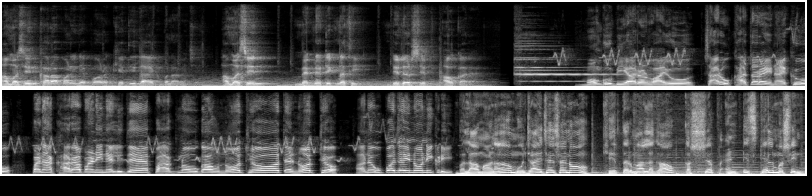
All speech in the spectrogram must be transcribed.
આ મશીન ખારા પાણીને પણ ખેતી લાયક બનાવે છે. આ મશીન મેગ્નેટિક નથી ડીલરશીપ આવકારે. મોંઘું બિયારણ વાયું સારું ખાતર નાખ્યું પણ આ ખારા પાણીને લીધે પાકનો ઉગાવ નો થયો તે નો થયો અને ઉપજ નો નીકળી. ભલા માણા મૂંઝાય છે શેનો? ખેતરમાં લગાવ કશ્યપ એન્ટી સ્કેલ મશીન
